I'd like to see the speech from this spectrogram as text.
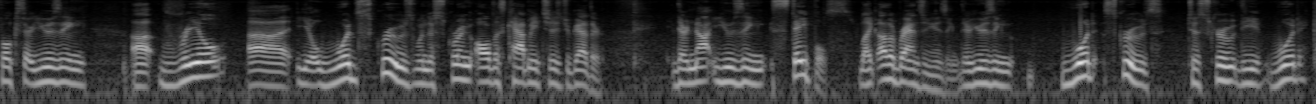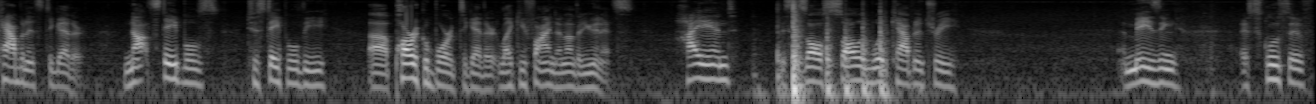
Folks are using uh, real uh, you know, wood screws when they're screwing all this cabinetry together. They're not using staples like other brands are using. They're using wood screws to screw the wood cabinets together not staples to staple the uh, particle board together like you find on other units. High end, this is all solid wood cabinetry. Amazing, exclusive.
